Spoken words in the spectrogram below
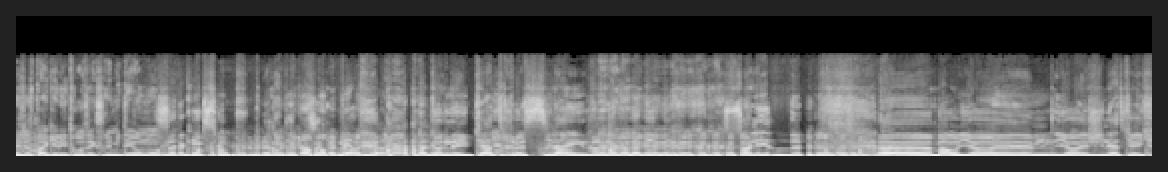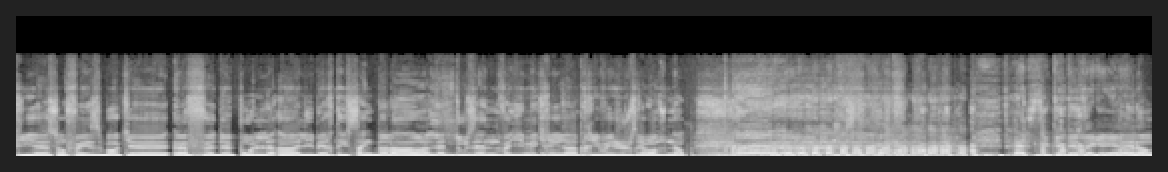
J'espère qu'il y a des trous aux extrémités au moins. Ça aux poubelles. a donné 4 cylindres. Euh, bon, il y, a, euh, il y a Ginette qui a écrit euh, sur Facebook euh, œuf de poule en liberté, 5 la douzaine. Veuillez m'écrire en privé. J'ai juste répondu non. C'est que t'es désagréable. Ben non.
